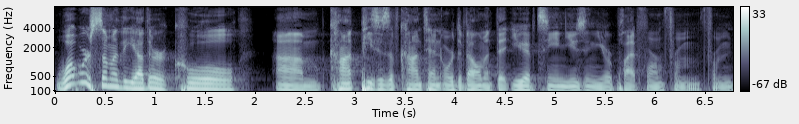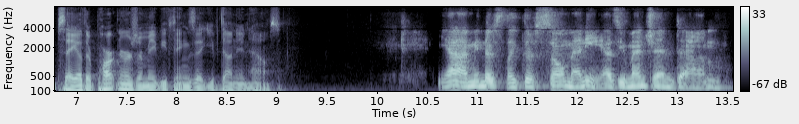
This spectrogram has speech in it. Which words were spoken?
What were some of the other cool um, con- pieces of content or development that you have seen using your platform from from say other partners or maybe things that you've done in house? Yeah, I mean, there's like there's so many. As you mentioned, um,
